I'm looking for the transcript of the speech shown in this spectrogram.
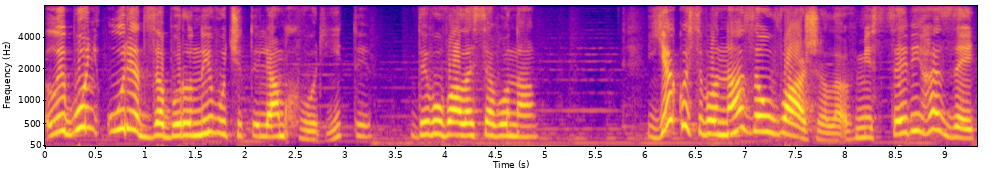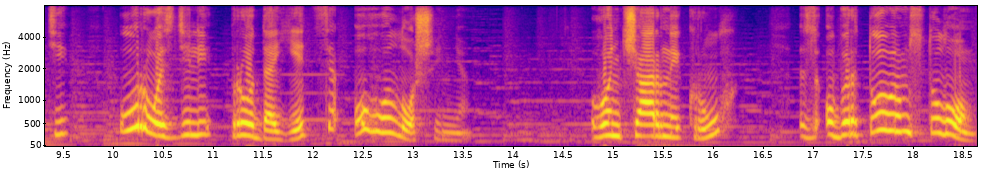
Либонь, уряд заборонив учителям хворіти, дивувалася вона. Якось вона зауважила в місцевій газеті у розділі Продається оголошення. Гончарний круг з обертовим столом,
